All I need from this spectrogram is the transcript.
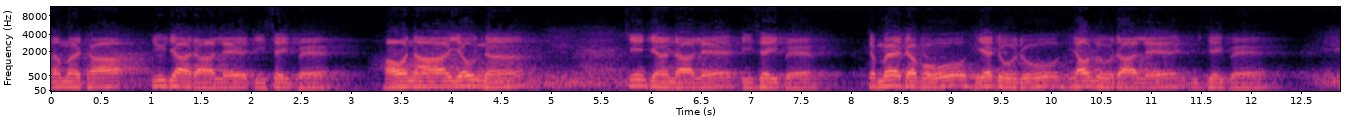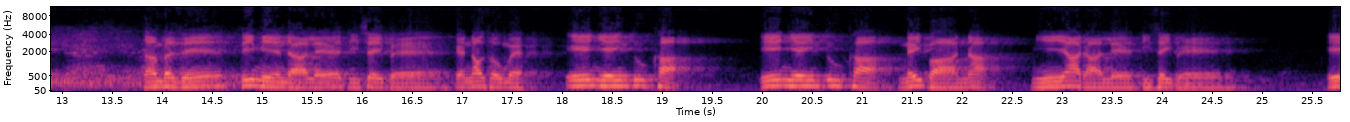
သမထပြုကြတာလဲဒီစိတ်ပဲဘာဝနာယုံနံ ကျင့်ကြံတာလဲဒီစိတ်ပဲဓမ္မတဘောရက်တို့တို့ရောက်လို့တာလဲဒီစိတ်ပဲတံပဇင်သိမြင်တာလဲဒီစိတ်ပဲကဲနောက်ဆုံးပဲအေငိမ့်ဒုက္ခအေငိမ့်ဒုက္ခနိဗ္ဗာနမြင်ရတာလဲဒီစိတ်ပဲတဲ့အေ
